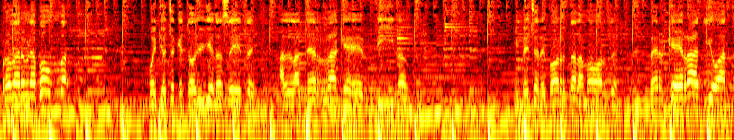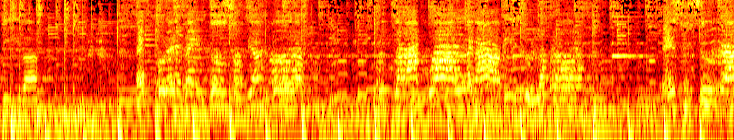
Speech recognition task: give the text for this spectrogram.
provare una bomba. Poi pioggia che toglie la sete alla terra che è viva. Invece le porta la morte perché è radioattiva eppure il vento soffia ancora, spruzza l'acqua alle navi sulla prora e sussurra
